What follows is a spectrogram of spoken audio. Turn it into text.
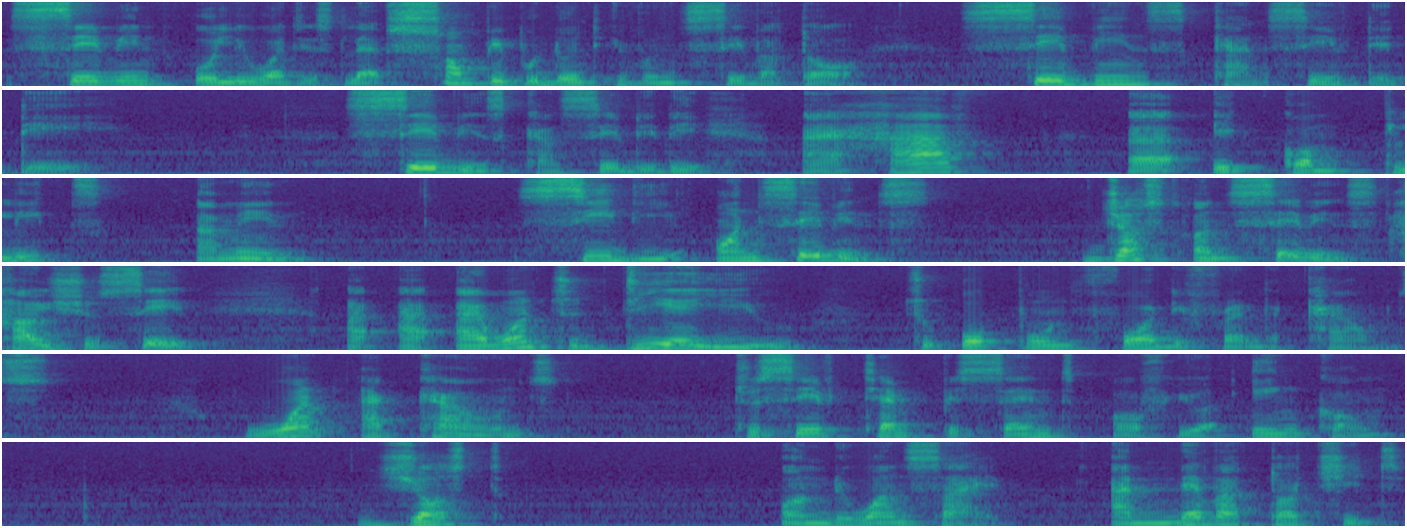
Saving only what is left. Some people don't even save at all. Savings can save the day. Savings can save the day. I have uh, a complete, I mean, CD on savings, just on savings, how you should save. I, I, I want to dare you to open four different accounts. One account to save 10% of your income just on the one side and never touch it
